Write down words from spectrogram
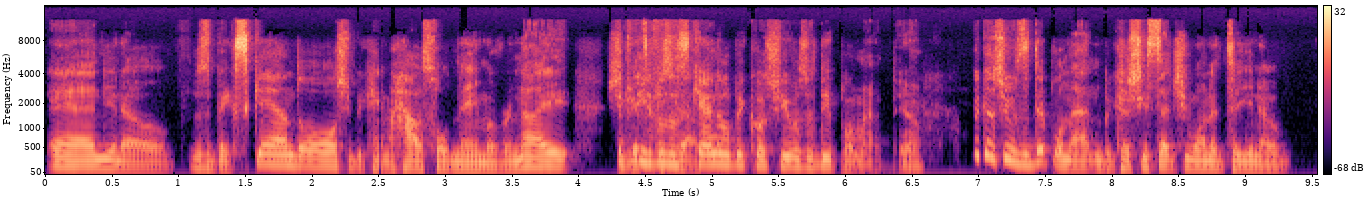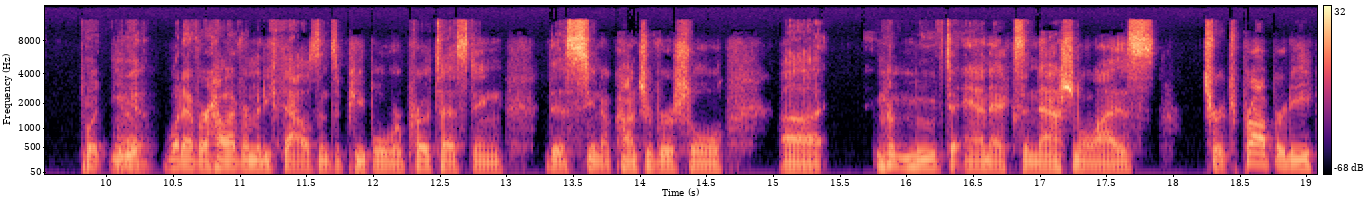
And, you know, it was a big scandal. She became a household name overnight. She it, it was a out. scandal because she was a diplomat. Yeah. Because she was a diplomat and because she said she wanted to, you know, put you know whatever however many thousands of people were protesting this you know controversial uh move to annex and nationalize church property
